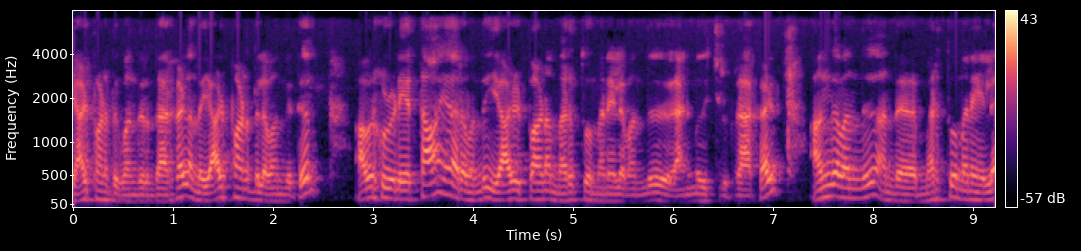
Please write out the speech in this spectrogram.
யாழ்ப்பாணத்துக்கு வந்திருந்தார்கள். அந்த யாழ்ப்பாணத்துல வந்துட்டு அவர்களுடைய தாயாரை வந்து யாழ்ப்பாண மருத்துவமனையில வந்து அனுமதிச்சிருக்கிறார்கள். அங்க வந்து அந்த மருத்துவமனையில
